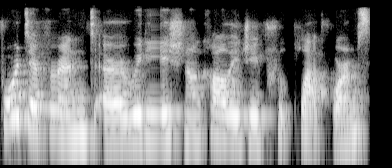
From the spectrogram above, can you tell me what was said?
four different uh, radiation oncology platforms.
